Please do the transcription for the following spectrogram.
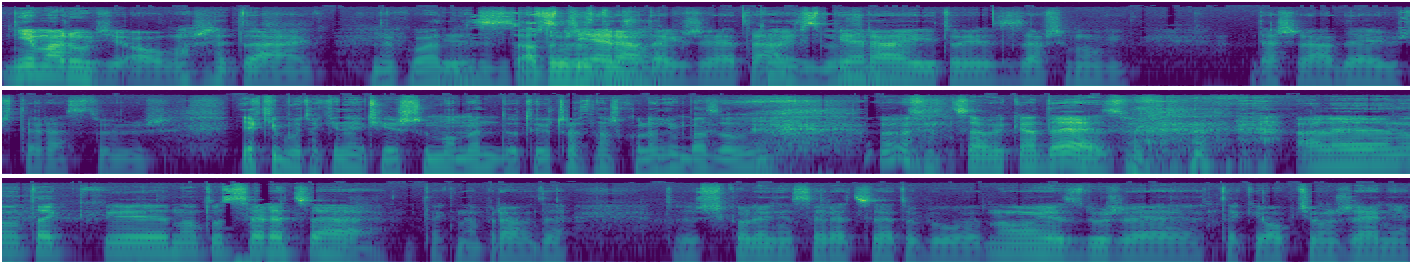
nie ma ludzi, o, może tak. Dokładnie. Jest, A to już jest wspiera, dużo. także tak, jest wspiera i to jest zawsze mówi, dasz radę, już teraz to już. Jaki był taki najcięższy moment dotychczas na szkoleniu bazowym? no, cały KDS, ale no tak, e, no to SRC tak naprawdę, to szkolenie SRC to było, no jest duże takie obciążenie,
